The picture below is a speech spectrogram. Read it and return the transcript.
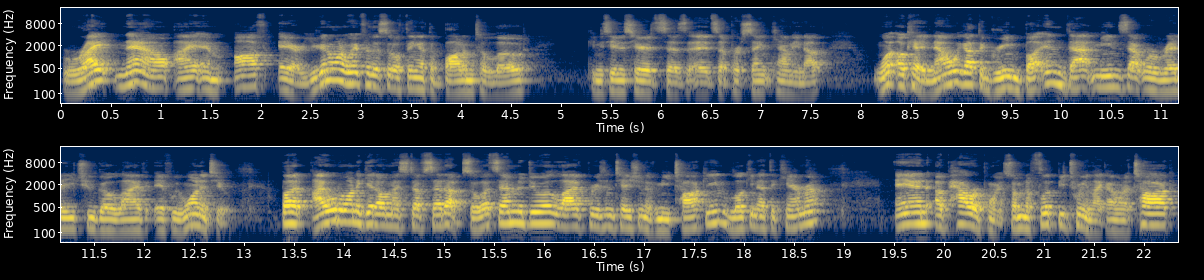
Right now, I am off air. You're going to want to wait for this little thing at the bottom to load. Can you see this here? It says it's a percent counting up. What, okay, now we got the green button. That means that we're ready to go live if we wanted to. But I would want to get all my stuff set up. So let's say I'm going to do a live presentation of me talking, looking at the camera, and a PowerPoint. So I'm going to flip between. Like I want to talk,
